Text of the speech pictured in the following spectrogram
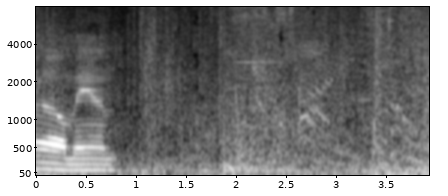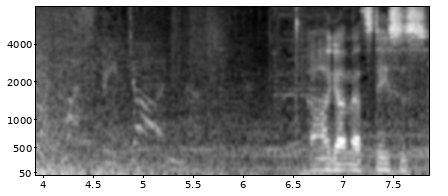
Oh man. must be done. Oh, I got in that stasis.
